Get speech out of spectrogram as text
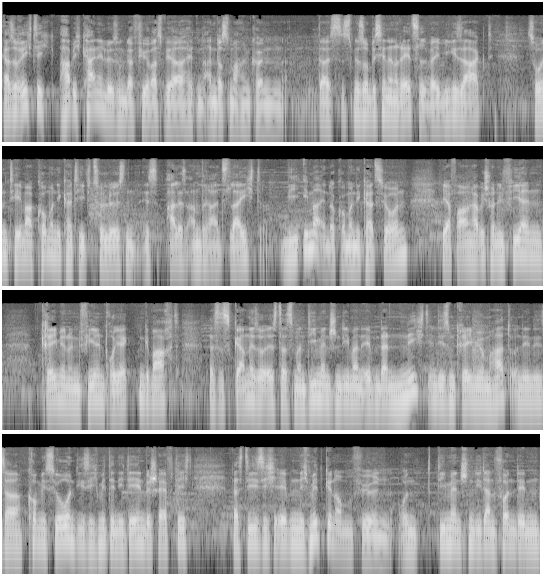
Ja, so richtig habe ich keine Lösung dafür, was wir hätten anders machen können. Das ist mir so ein bisschen ein Rätsel, weil wie gesagt, so ein Thema kommunikativ zu lösen, ist alles andere als leicht, wie immer in der Kommunikation. Die Erfahrung habe ich schon in vielen Gremien und in vielen Projekten gemacht, dass es gerne so ist, dass man die Menschen, die man eben dann nicht in diesem Gremium hat und in dieser Kommission, die sich mit den Ideen beschäftigt, dass die sich eben nicht mitgenommen fühlen. Und die Menschen, die dann von den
